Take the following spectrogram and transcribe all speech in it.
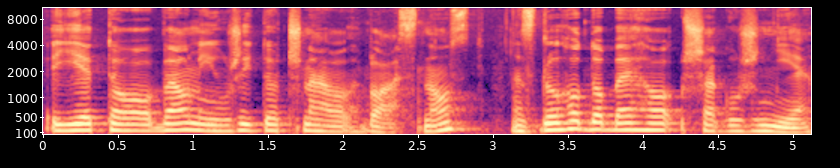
je to veľmi užitočná vlastnosť, z dlhodobého však už nie.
